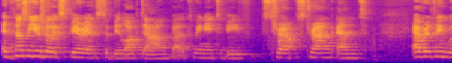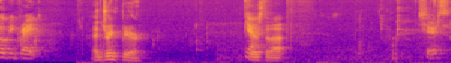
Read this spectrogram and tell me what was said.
it's not a usual experience to be locked down, but we need to be strong, strong and everything will be great. And drink beer. Yeah. Cheers to that. Cheers.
